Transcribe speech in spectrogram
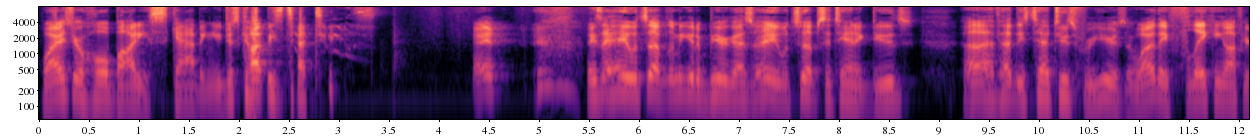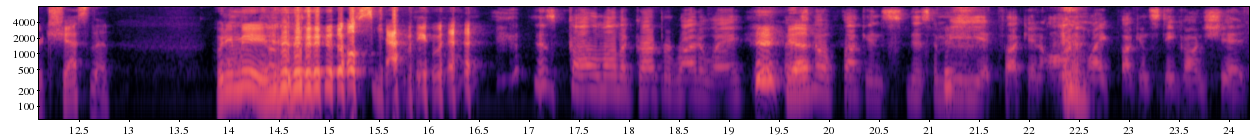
why is your whole body scabbing? You just got these tattoos. right? He's like, hey, what's up? Let me get a beer, guys. Hey, what's up, satanic dudes? Uh, I've had these tattoos for years. But Why are they flaking off your chest then? What do you mean? They're all scabbing, man. Just call him on the carpet right away. There's Yeah. no fucking s- just immediate fucking on him like fucking stink on shit.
